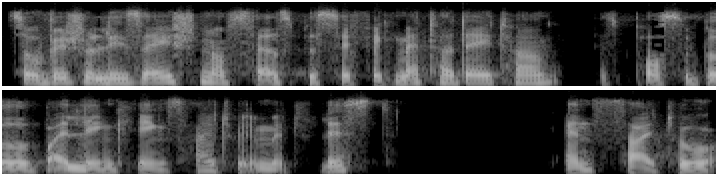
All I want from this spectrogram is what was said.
So visualization of cell-specific metadata is possible by linking CytoImageList and Cyto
